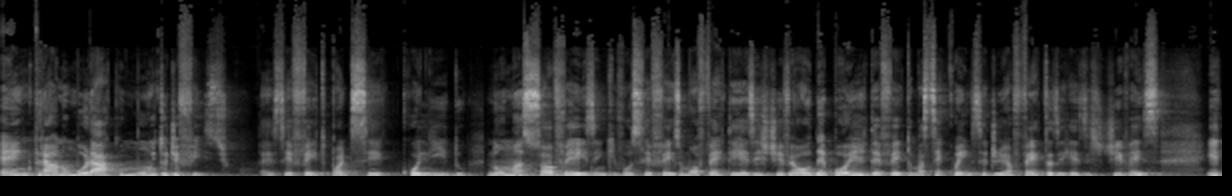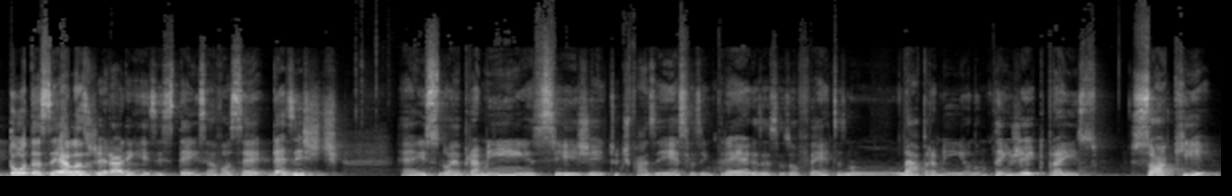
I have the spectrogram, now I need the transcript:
é entrar num buraco muito difícil. Esse efeito pode ser colhido numa só vez em que você fez uma oferta irresistível ou depois de ter feito uma sequência de ofertas irresistíveis e todas elas gerarem resistência, você desiste. É, isso não é para mim, esse jeito de fazer essas entregas, essas ofertas, não dá para mim, eu não tenho jeito para isso. Só que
